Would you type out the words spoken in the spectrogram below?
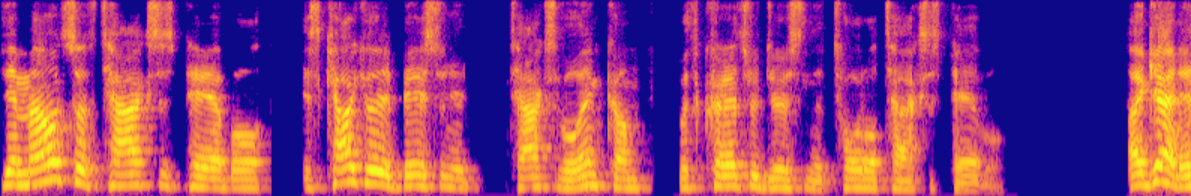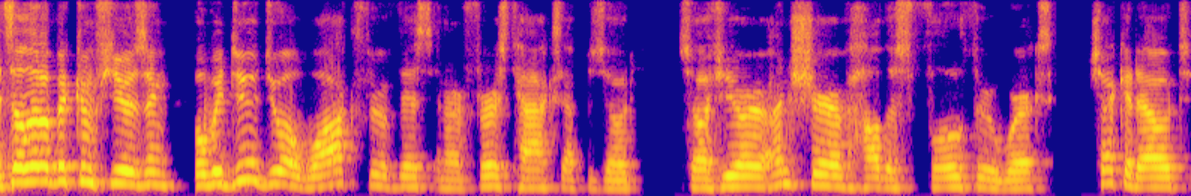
The amounts of taxes payable is calculated based on your taxable income, with credits reducing the total taxes payable. Again, it's a little bit confusing, but we do do a walkthrough of this in our first tax episode. So if you're unsure of how this flow through works, check it out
